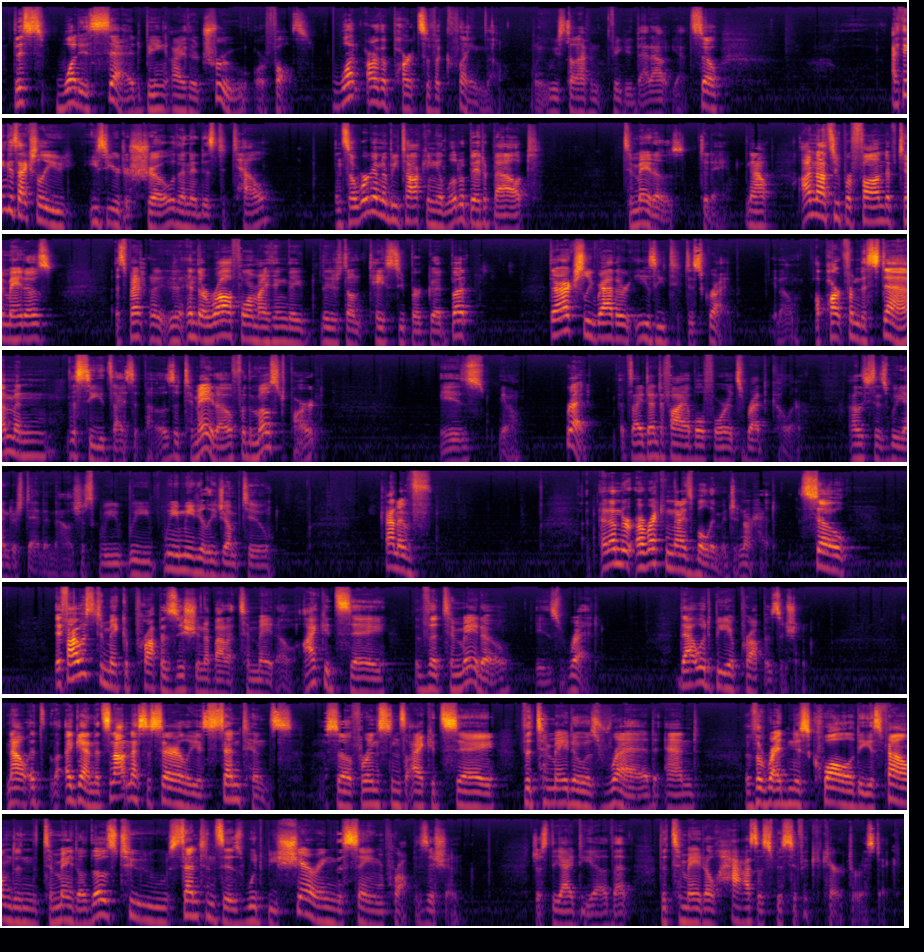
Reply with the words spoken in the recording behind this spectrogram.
This what is said being either true or false. What are the parts of a claim, though? We still haven't figured that out yet. So I think it's actually easier to show than it is to tell. And so we're going to be talking a little bit about tomatoes today. Now, I'm not super fond of tomatoes, especially in their raw form. I think they, they just don't taste super good, but they're actually rather easy to describe. You know, apart from the stem and the seeds, I suppose, a tomato, for the most part, is, you know, red. It's identifiable for its red color. At least as we understand it now. It's just we, we, we immediately jump to kind of an under a recognizable image in our head. So if I was to make a proposition about a tomato, I could say the tomato is red. That would be a proposition. Now, it's, again, it's not necessarily a sentence. So, for instance, I could say the tomato is red and the redness quality is found in the tomato. Those two sentences would be sharing the same proposition. Just the idea that the tomato has a specific characteristic.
